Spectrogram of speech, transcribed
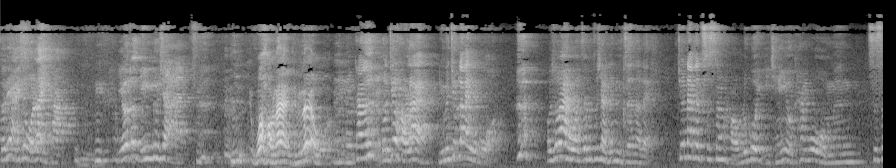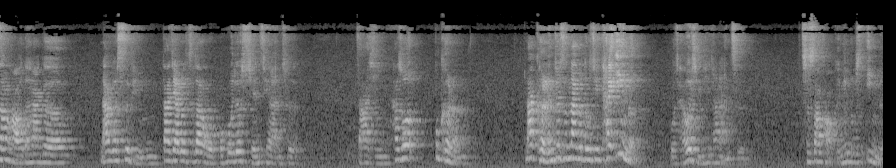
昨天还说我赖他，以后都给你录下来。你我好赖，你们赖我。嗯，他说我就好赖，你们就赖我。我说哎，我真不想跟你争了嘞。就那个吃生蚝，如果以前有看过我们吃生蚝的那个那个视频，大家都知道我婆婆就嫌弃难吃，扎心。她说不可能，那可能就是那个东西太硬了，我才会嫌弃它难吃。吃烧烤肯定都是硬的。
